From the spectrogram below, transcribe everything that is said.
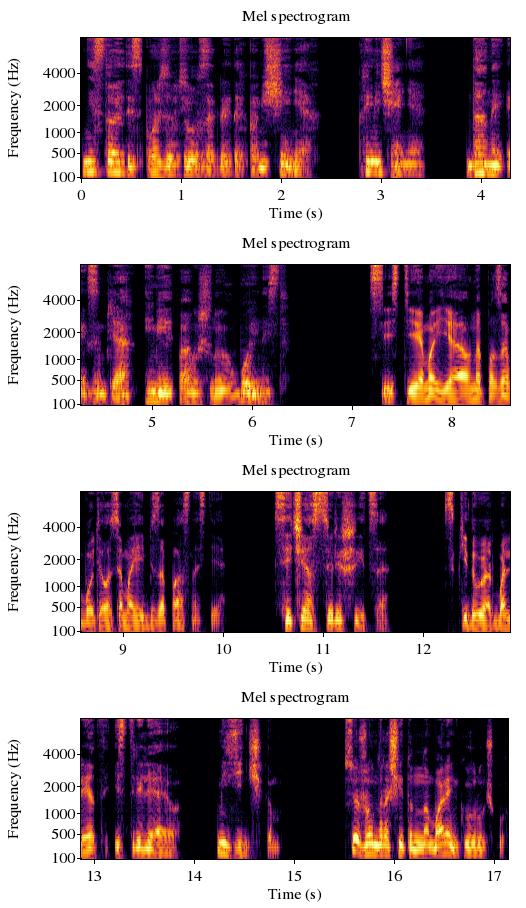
Не стоит использовать его в закрытых помещениях. Примечание. Данный экземпляр имеет повышенную убойность. Система явно позаботилась о моей безопасности. Сейчас все решится. Скидываю арбалет и стреляю. Мизинчиком. Все же он рассчитан на маленькую ручку.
